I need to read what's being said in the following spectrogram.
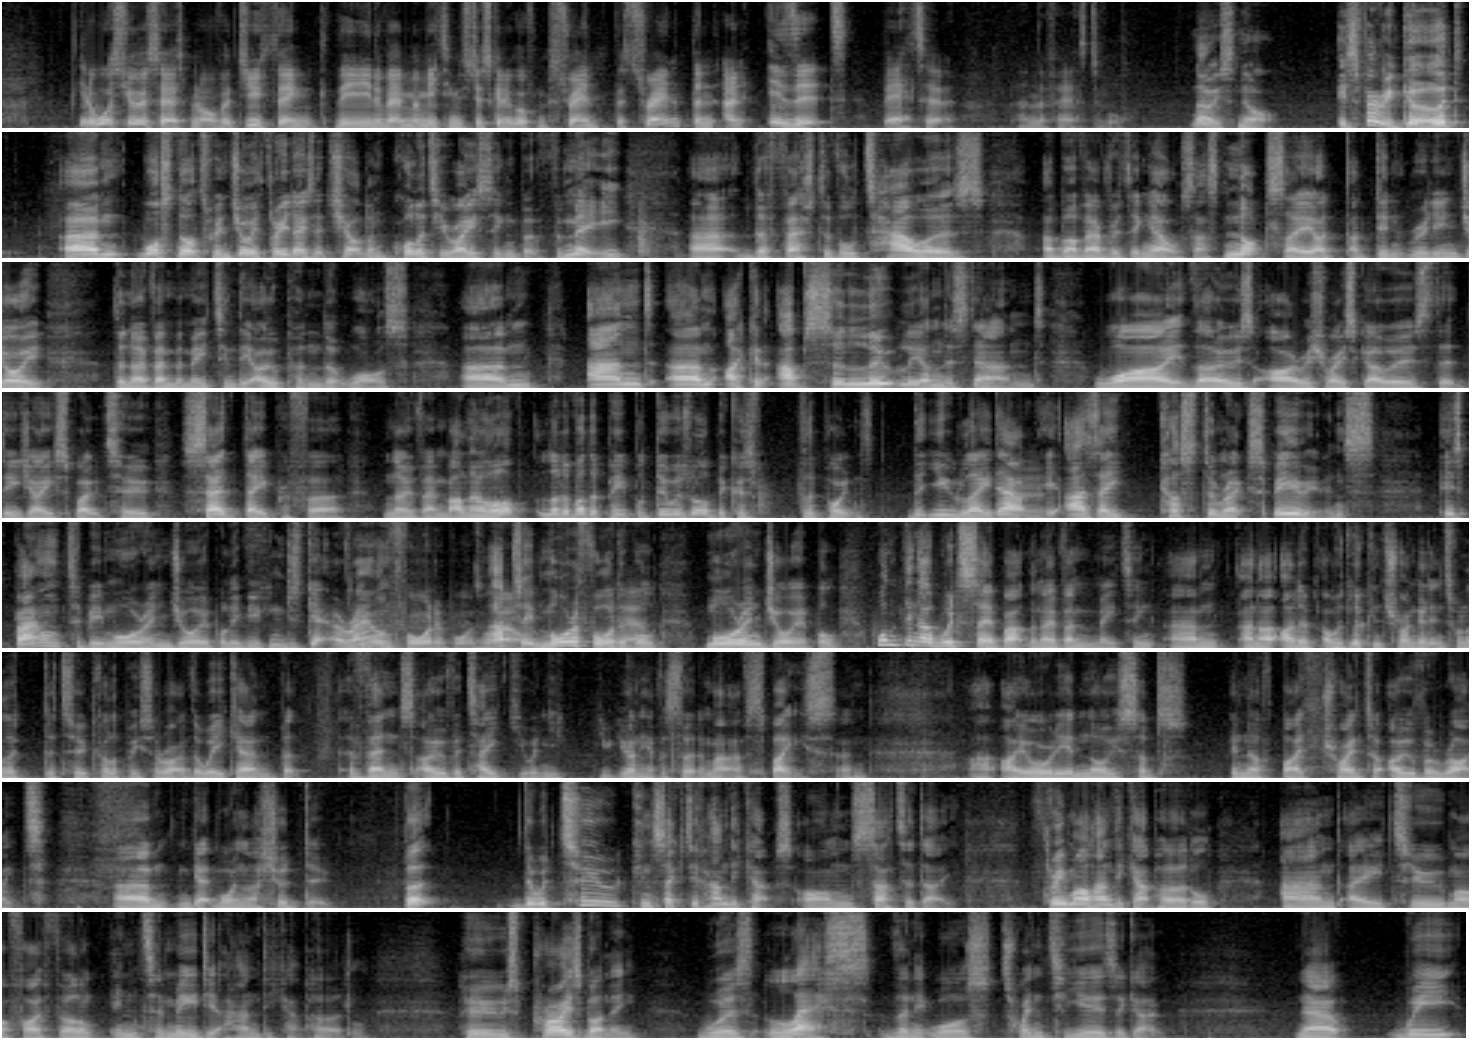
You know, what's your assessment of it? Do you think the November meeting is just going to go from strength to strength? And, and is it better than the festival? No, it's not. It's very good. Um, what's not to enjoy? Three days at Cheltenham, quality racing. But for me, uh, the festival towers above everything else. That's not to say I, I didn't really enjoy the November meeting, the open that was. Um, and um, I can absolutely understand why those Irish racegoers that DJ spoke to said they prefer November. I know a lot, a lot of other people do as well because for the point that you laid out, mm. it, as a customer experience, it's bound to be more enjoyable if you can just get around. More affordable as well. Absolutely, more affordable, Yeah. more enjoyable. One thing I would say about the November meeting, um, and I, I'd have, I was looking to try and get into one of the, the two colour pieces right of the weekend, but events overtake you and you, you you only have a certain amount of space. And uh, I already annoy subs enough by trying to overwrite um, and get more than I should do. But there were two consecutive handicaps on Saturday three mile handicap hurdle and a two mile five furlong intermediate handicap hurdle, whose prize money was less than it was 20 years ago. Now, we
